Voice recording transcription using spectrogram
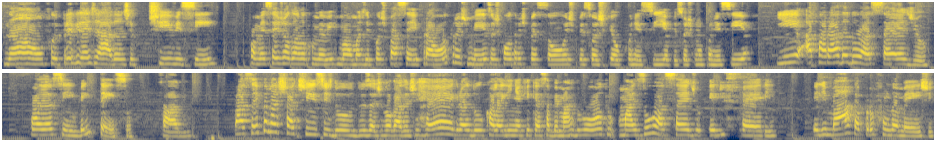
Não, fui privilegiada, tipo, tive sim. Comecei jogando com meu irmão, mas depois passei para outras mesas com outras pessoas, pessoas que eu conhecia, pessoas que não conhecia. E a parada do assédio foi assim, bem tenso, sabe? Passei pelas chatices do, dos advogados de regra, do coleguinha que quer saber mais do outro, mas o assédio, ele fere, ele marca profundamente.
